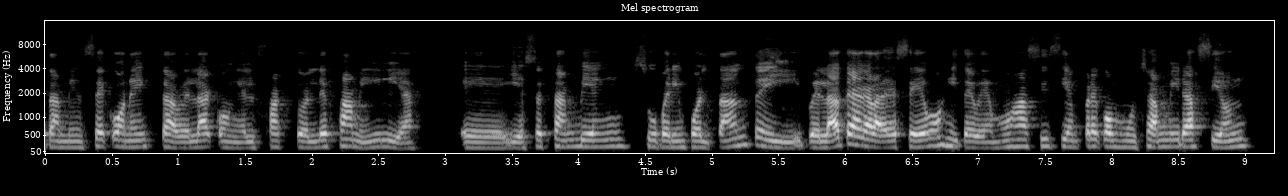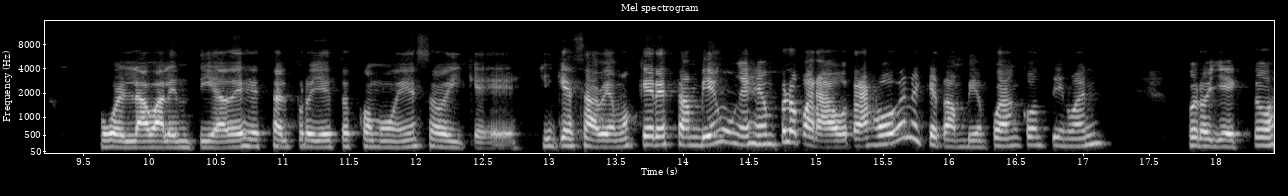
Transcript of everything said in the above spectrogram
también se conecta, ¿verdad? Con el factor de familia. Eh, y eso es también súper importante y, ¿verdad? Te agradecemos y te vemos así siempre con mucha admiración por la valentía de gestar proyectos como eso y que, y que sabemos que eres también un ejemplo para otras jóvenes que también puedan continuar proyectos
